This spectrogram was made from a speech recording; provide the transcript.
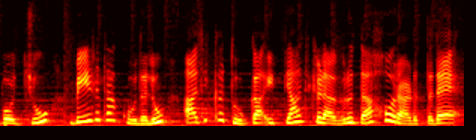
ಬೊಜ್ಜು, ಬೇಡದ ಕೂದಲು, ಅಧಿಕ ತೂಕ ಇತ್ಯಾದಿಗಳ ವಿರುದ್ಧ ಹೋರಾಡುತ್ತದೆ.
